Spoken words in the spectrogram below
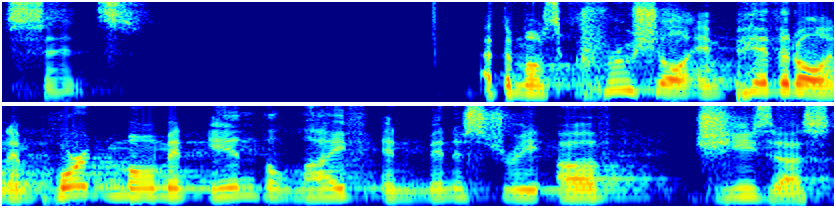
sense. At the most crucial and pivotal and important moment in the life and ministry of Jesus,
